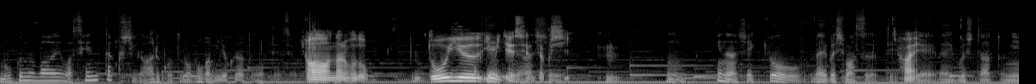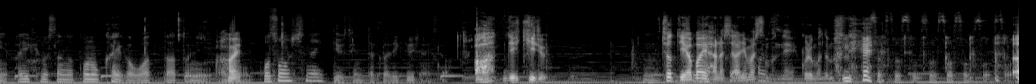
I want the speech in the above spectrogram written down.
僕の場合は選択肢があることの方が魅力だと思ってるんですよ。ああ、なるほど。どういう意味で選択肢？うん、変な話、今日ライブしますって言って、はいライブした後に、あゆひろさんがこの回が終わった後に、はい保存しないっていう選択ができるじゃないですか。あ、できる。うんちょっとやばい話ありましたもんね、これまでもね。そうそうそうそうそうそうそう。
